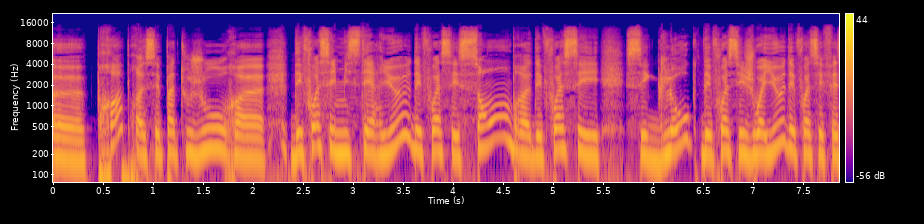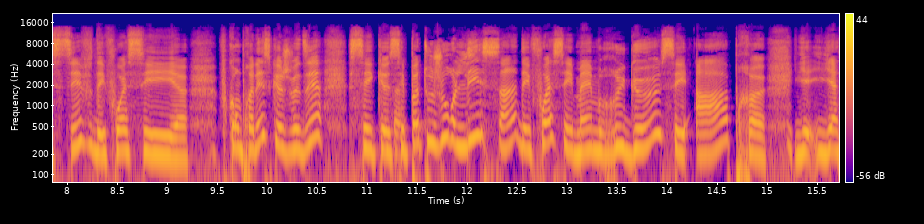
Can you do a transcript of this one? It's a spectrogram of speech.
euh, propre, c'est pas toujours. euh, des fois c'est mystérieux, des fois c'est sombre, des fois c'est c'est glauque, des fois c'est joyeux, des fois c'est festif, des fois c'est. euh, vous comprenez ce que je veux dire? C'est que c'est pas toujours lisse, hein. Des fois c'est même rugueux, c'est âpre. Il y, a- il y a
